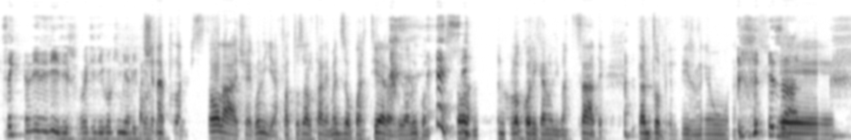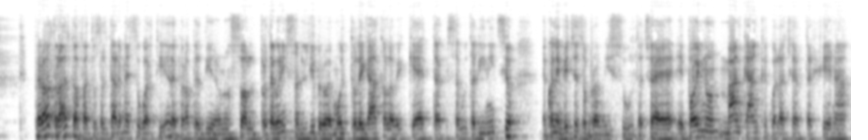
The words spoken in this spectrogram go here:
sai, sai, poi ti dico chi mi ha ricordato. La scena con la pistola, cioè quelli gli ha fatto saltare mezzo quartiere, arriva lui con la pistola, sì. non lo coricano di mazzate, tanto per dirne una. esatto. E... Però tra l'altro ha fatto saltare mezzo quartiere, però per dire, non so, il protagonista nel libro è molto legato alla vecchietta che saluta all'inizio e quella invece è sopravvissuta, cioè, e poi non, manca anche quella certa scena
